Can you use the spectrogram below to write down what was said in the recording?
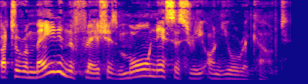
But to remain in the flesh is more necessary on your account.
